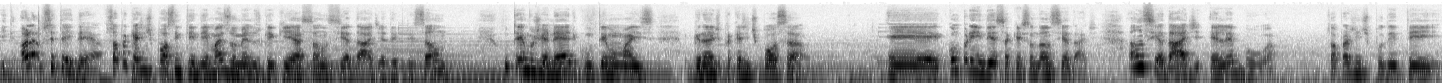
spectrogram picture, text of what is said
E olha, para você ter ideia, só para que a gente possa entender mais ou menos o que é essa ansiedade e a depressão, um termo genérico, um termo mais grande para que a gente possa é, compreender essa questão da ansiedade. A ansiedade, ela é boa. Só para a gente poder ter,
